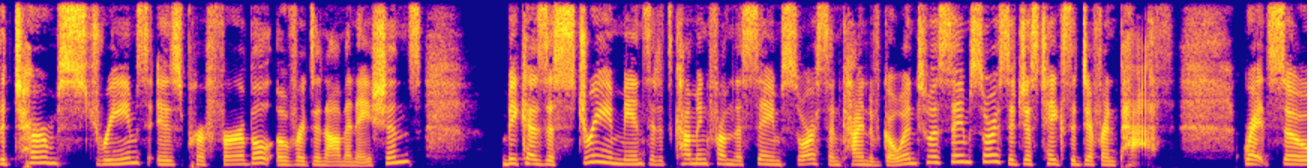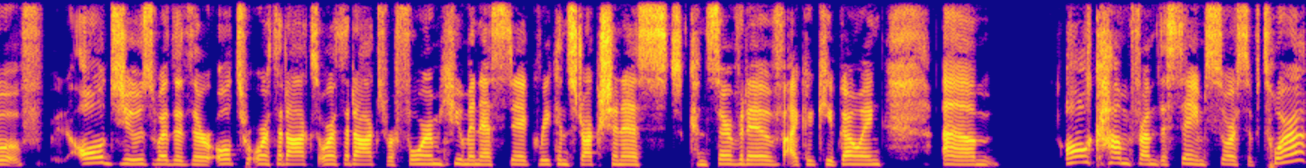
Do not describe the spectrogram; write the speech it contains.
the term streams is preferable over denominations because a stream means that it's coming from the same source and kind of go into a same source. It just takes a different path. Right. So all Jews, whether they're ultra Orthodox, Orthodox, Reform, Humanistic, Reconstructionist, Conservative, I could keep going. Um, all come from the same source of Torah,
